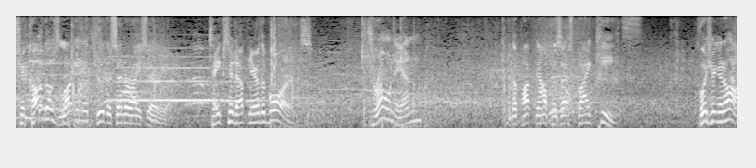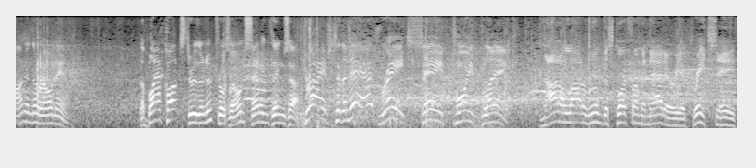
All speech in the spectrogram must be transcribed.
Chicago's lugging it through the center ice area. Takes it up near the boards. Thrown in. And the puck now possessed by Keith. Pushing it on in their own end. The Blackhawks through the neutral zone, setting things up. Drives to the net. Great save, point blank. Not a lot of room to score from in that area. Great save.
